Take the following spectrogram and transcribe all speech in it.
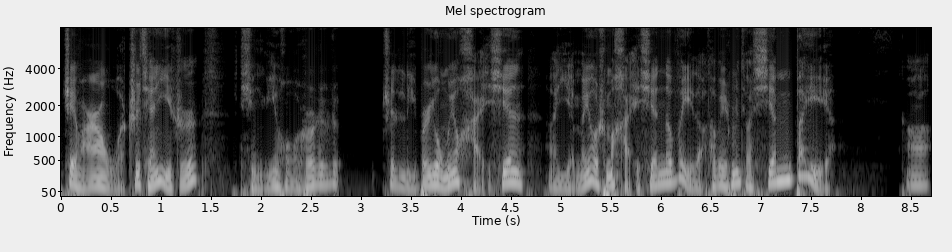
这玩意儿，我之前一直挺迷惑。我说这这这里边又没有海鲜啊，也没有什么海鲜的味道，它为什么叫仙贝呀？啊，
